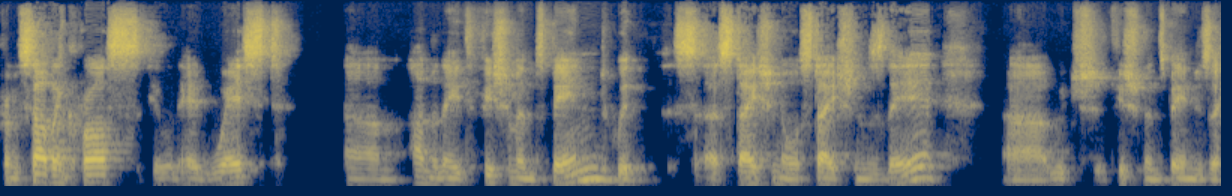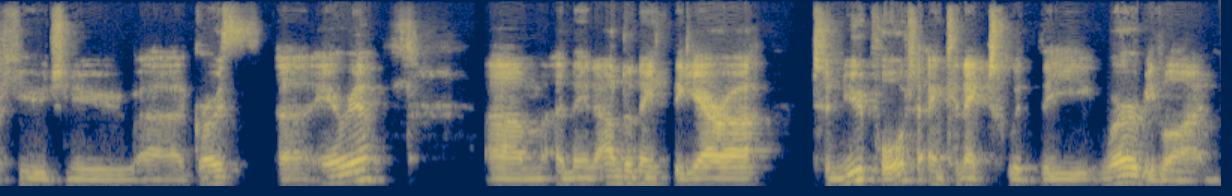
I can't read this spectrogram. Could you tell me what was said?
From Southern Cross, it would head west um, underneath Fisherman's Bend with a station or stations there, uh, which Fisherman's Bend is a huge new uh, growth uh, area. Um, and then underneath the Yarra to Newport and connect with the Werribee line.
